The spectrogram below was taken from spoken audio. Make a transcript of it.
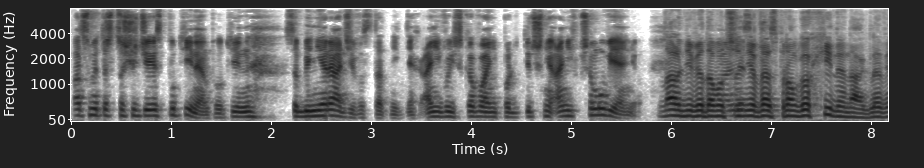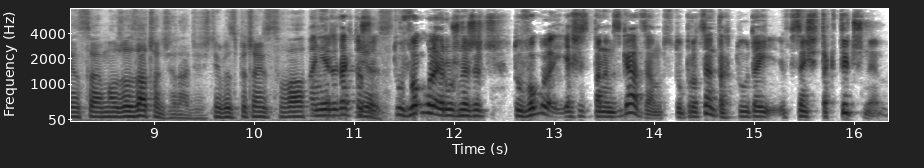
Patrzmy też, co się dzieje z Putinem. Putin sobie nie radzi w ostatnich dniach, ani wojskowo, ani politycznie, ani w przemówieniu. No ale nie wiadomo, ale... czy nie wesprą go Chiny nagle, więc sobie może zacząć radzić. Niebezpieczeństwo. Panie redaktorze, jest. tu w ogóle różne rzeczy, tu w ogóle ja się z panem zgadzam w stu procentach. Tutaj w sensie taktycznym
